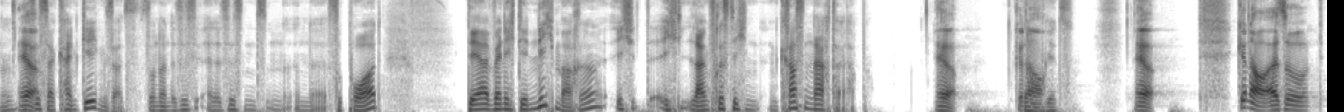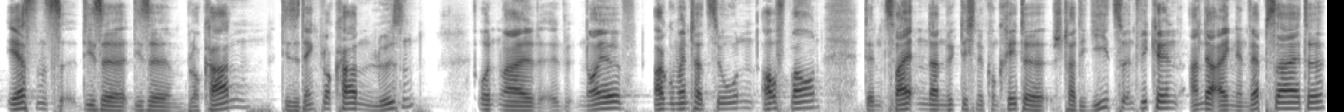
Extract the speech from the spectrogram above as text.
Ne? Ja. Es ist ja kein Gegensatz, sondern es ist, es ist ein, ein, ein Support, der, wenn ich den nicht mache, ich, ich langfristig einen, einen krassen Nachteil habe. Ja, genau. Ja. Genau, also erstens diese, diese Blockaden, diese Denkblockaden lösen und mal äh, neue Argumentationen aufbauen. Dem zweiten dann wirklich eine konkrete Strategie zu entwickeln an der eigenen Webseite.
